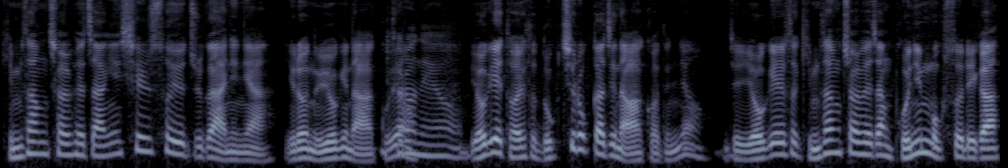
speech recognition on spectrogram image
김상철 회장이 실소유주가 아니냐 이런 의혹이 나왔고요. 그러네요. 여기에 더해서 녹취록까지 나왔거든요. 이제 여기에서 김상철 회장 본인 목소리가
